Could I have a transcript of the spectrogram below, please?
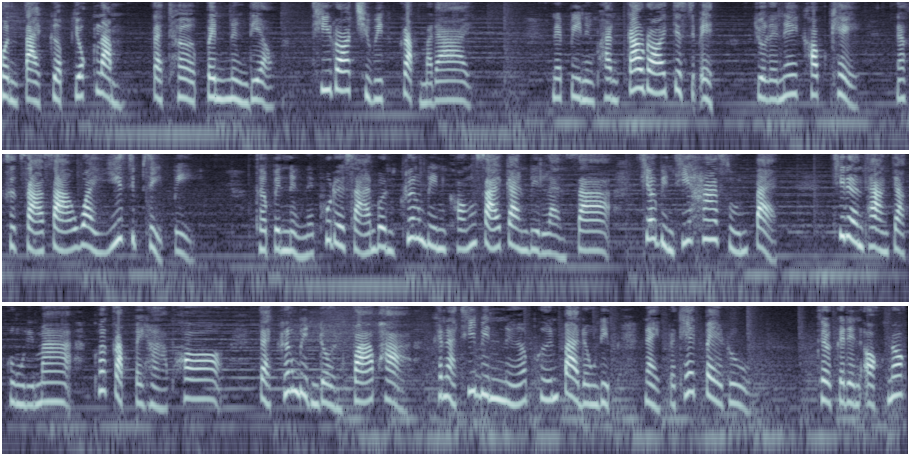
คนตายเกือบยกลำ แต่เธอเป็นหนึ่งเดียวที่รอดชีวิตกลับมาได้ ในปี 1971 จูเลเน่ คอปเค นักศึกษาสาววัย 24 ปี เธอเป็นหนึ่งในผู้โดยสารบนเครื่องบินของสายการบินแลนซ่า เที่ยวบินที่ 508 ที่เดินทางจากกรุงลิมาเพื่อกลับไปหาพ่อ แต่เครื่องบินโดนฟ้าผ่า ขณะที่บินเหนือพื้นป่าดงดิบในประเทศเปรู เธอกระเด็นออกนอก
